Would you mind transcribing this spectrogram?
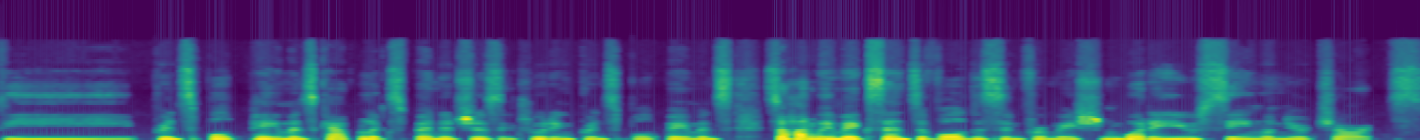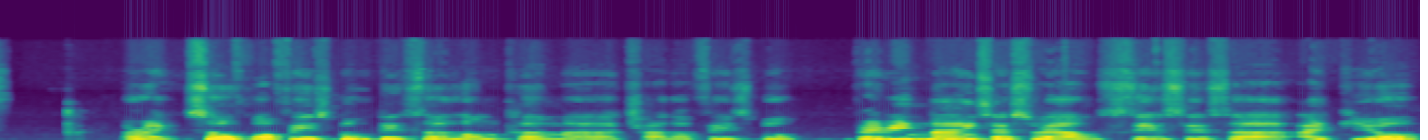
the principal payments capital expenditures including principal payments so how do we make sense of all this information what are you seeing on your charts All right. So for Facebook, this is a long-term uh, chart of Facebook. Very nice as well. Since its uh, IPO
